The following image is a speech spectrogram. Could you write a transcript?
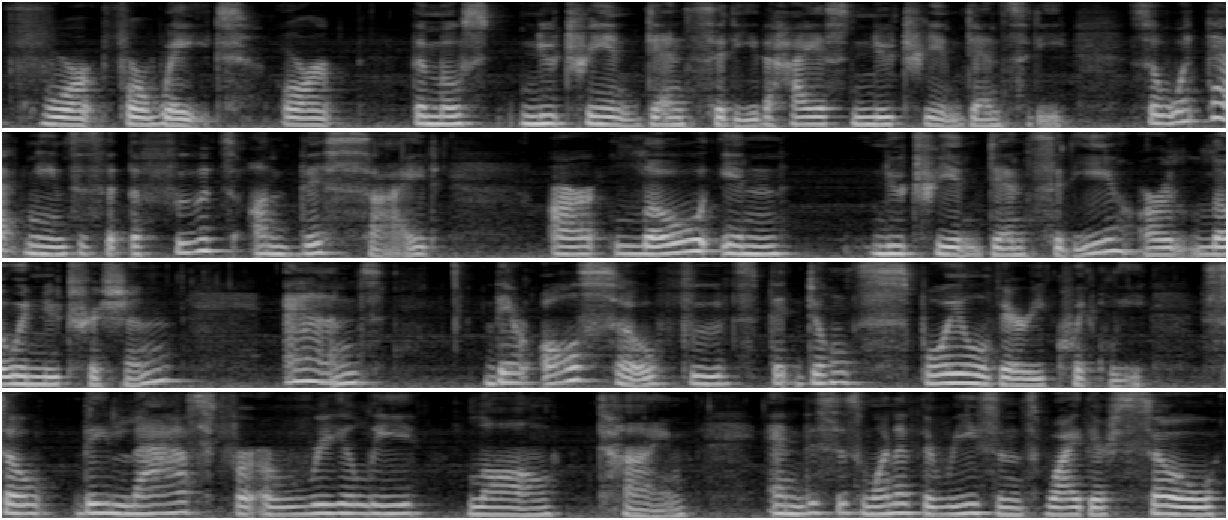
for, for weight or the most nutrient density, the highest nutrient density. So, what that means is that the foods on this side are low in nutrient density or low in nutrition, and they're also foods that don't spoil very quickly. So, they last for a really long time. And this is one of the reasons why they're so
